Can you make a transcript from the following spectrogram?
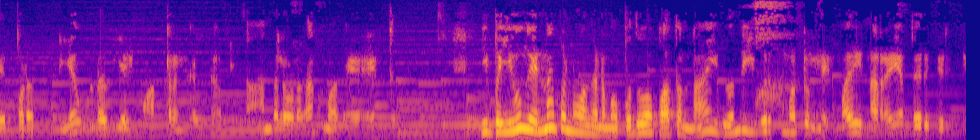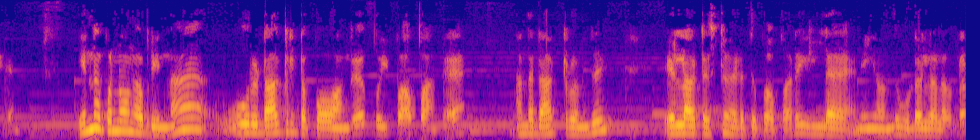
ஏற்படக்கூடிய உளவியல் மாற்றங்கள் அப்படின்னா அந்த அளவில் தான் நம்ம அதை எடுத்துக்கணும். இப்ப இவங்க என்ன பண்ணுவாங்க? நம்ம பொதுவா பார்த்தோம்னா இது வந்து இவருக்கு மட்டும் இல்லை இது மாதிரி நிறைய பேருக்கு இருக்கு. என்ன பண்ணுவாங்க அப்படின்னா ஒரு டாக்டர்கிட்ட போவாங்க போய் பார்ப்பாங்க. அந்த டாக்டர் வந்து எல்லா டெஸ்ட்டும் எடுத்து பார்ப்பாரு. இல்ல நீங்க வந்து உடல் அளவுல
